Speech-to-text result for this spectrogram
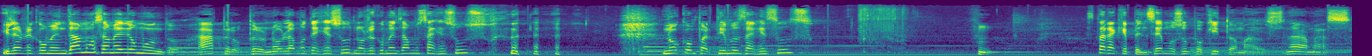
Y la recomendamos a medio mundo. Ah, pero, pero no hablamos de Jesús, no recomendamos a Jesús. ¿No compartimos a Jesús? Es para que pensemos un poquito, amados, nada más.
